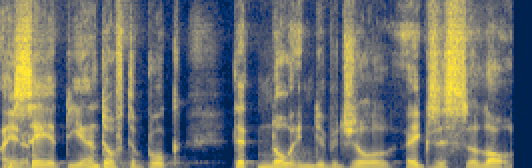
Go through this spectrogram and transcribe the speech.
I Yeah. say at the end of the book that no individual exists alone.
